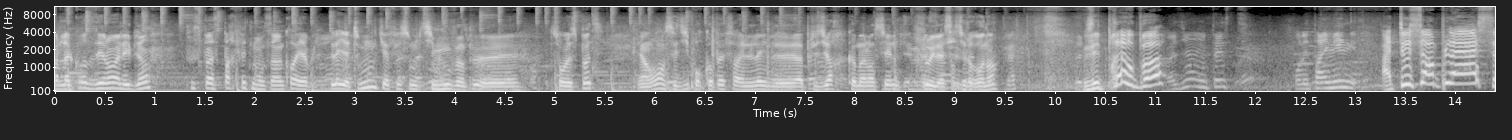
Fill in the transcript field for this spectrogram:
Quand la course d'élan elle est bien, tout se passe parfaitement, c'est incroyable. Là il y a tout le monde qui a fait son petit move un peu euh, sur le spot. Et en vrai on s'est dit pourquoi pas faire une line euh, à plusieurs comme à l'ancienne. Flo il a sorti le Ronin. Vous êtes prêts ou pas? Vas-y on teste pour les timings. À tous en place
